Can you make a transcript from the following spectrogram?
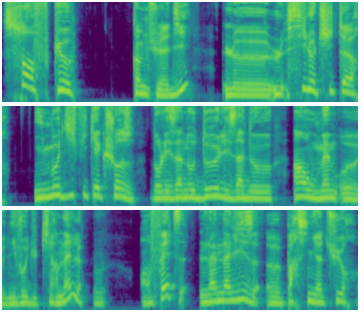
Sauf que comme tu l'as dit, le, le- si le cheater il modifie quelque chose dans les anneaux 2, les anneaux 1 ou même au niveau du kernel, en fait, l'analyse euh, par signature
